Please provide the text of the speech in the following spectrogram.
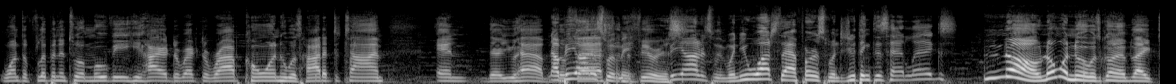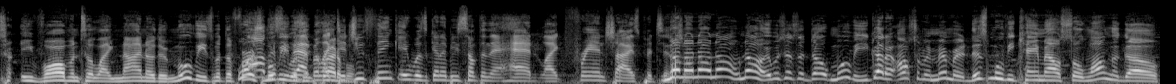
wanted to flip it into a movie. He hired director Rob Cohen, who was hot at the time. And there you have. Now, be honest with me. Be honest with me. When you watched that first one, did you think this had legs? No, no one knew it was going to like t- evolve into like nine other movies. But the well, first movie was that, incredible. But like, did you think it was going to be something that had like franchise potential? No, no, no, no, no. It was just a dope movie. You got to also remember this movie came out so long ago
